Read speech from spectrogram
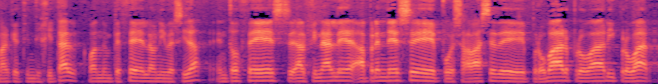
marketing digital cuando empecé en la universidad. Entonces, al final eh, aprendes eh, pues a base de probar, probar y probar.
